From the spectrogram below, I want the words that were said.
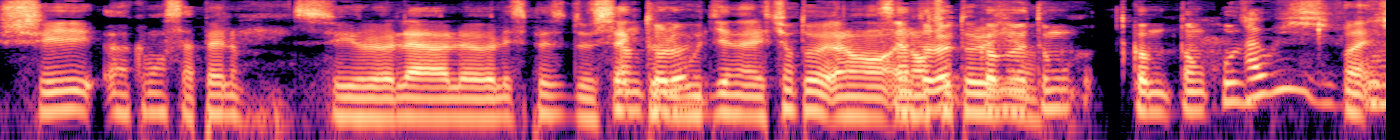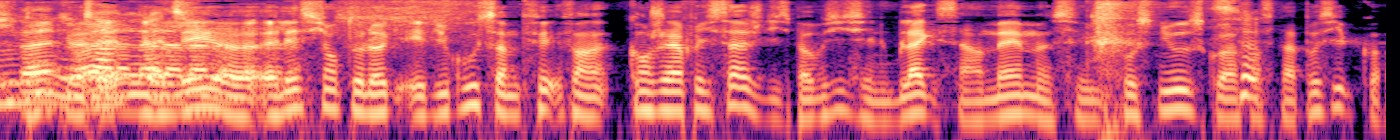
chez euh, comment ça s'appelle? C'est la l'espèce de secte hollywoodienne. Elle est scientologue. comme hein. Tom, comme Tom Cruise? Ah oui. Ouais. elle, est, elle est scientologue et du coup ça me fait. Enfin, quand j'ai appris ça, je dis c'est pas possible, c'est une blague, c'est un mème, c'est une fausse news quoi. Enfin, c'est pas possible quoi.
